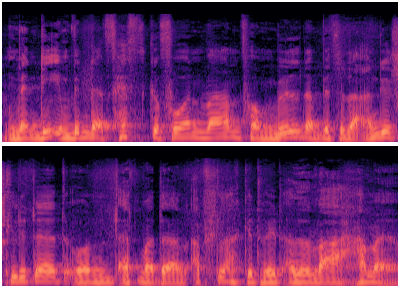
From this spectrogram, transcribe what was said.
Und wenn die im Winter festgefroren waren vom Müll, dann bist du da angeschlittert und erstmal da einen Abschlag gedreht. Also war Hammer.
